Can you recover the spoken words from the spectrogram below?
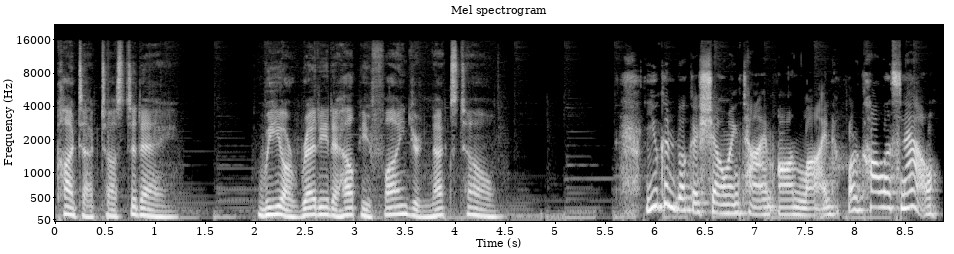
contact us today. We are ready to help you find your next home. You can book a showing time online or call us now.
